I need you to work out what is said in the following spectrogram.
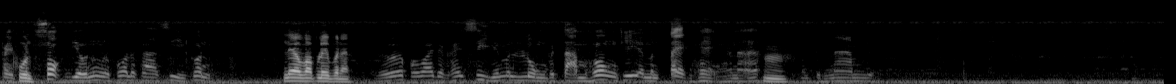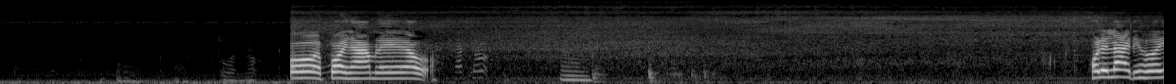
ไปคุณ ซอกเดียวนึงแล้วพอราคาสี่ก้อนแล้ววับเลยปะนั้นเออเพราะว่าอยากให้สีมันลงไปตามห้องที่มันแตกแห้งอะนะ อืมมันเป็นน้ำเลยโอ้ยปล่อยน้ำแล้วอืม พอไล่ๆดิเฮ้ย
